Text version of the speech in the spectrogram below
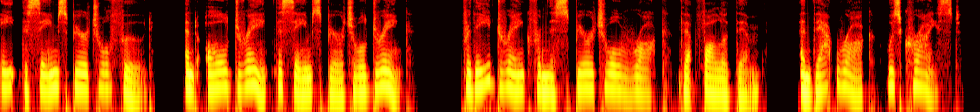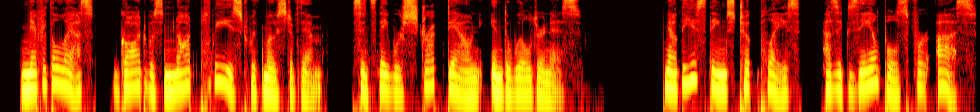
ate the same spiritual food, and all drank the same spiritual drink. For they drank from the spiritual rock that followed them, and that rock was Christ. Nevertheless, God was not pleased with most of them, since they were struck down in the wilderness. Now these things took place as examples for us,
